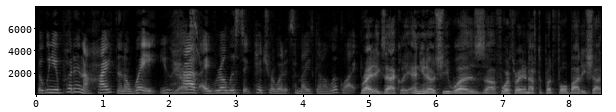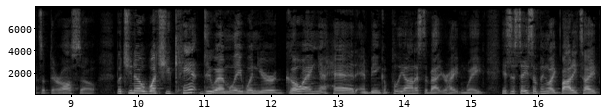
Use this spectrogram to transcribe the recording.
But when you put in a height and a weight, you Yes. have a realistic picture of what somebody's going to look like. Right, exactly. And you know, she was uh, forthright enough to put full body shots up there also. But you know what you can't do, Emily, when you're going ahead and being completely honest about your height and weight, is to say something like body type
